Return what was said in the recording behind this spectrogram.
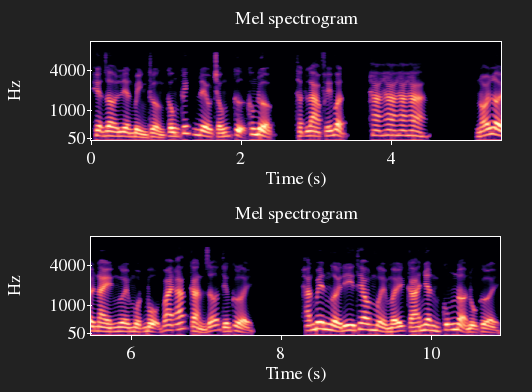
hiện giờ liền bình thường công kích đều chống cự không được, thật là phế vật, ha ha ha ha. Nói lời này người một bộ vai ác cản rỡ tiếng cười. Hắn bên người đi theo mười mấy cá nhân cũng nở nụ cười.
